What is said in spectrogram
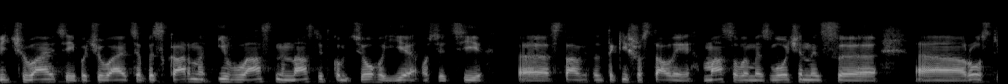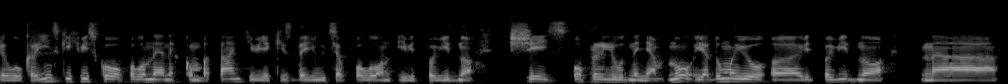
відчуваються і почуваються безкарно, і власне наслідком цього є ось ці е, став такі, що стали масовими злочини з е, розстрілу українських військовополонених комбатантів, які здаються в полон, і відповідно ще й з оприлюдненням. Ну я думаю, відповідно на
